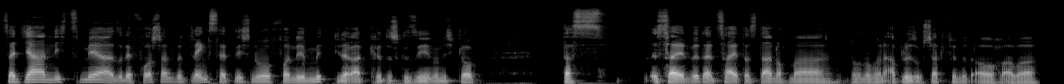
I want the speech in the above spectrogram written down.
seit Jahren nichts mehr. Also der Vorstand wird längst halt nicht nur von dem Mitgliederrat kritisch gesehen und ich glaube, das ist halt, wird halt Zeit, dass da nochmal noch, noch mal eine Ablösung stattfindet auch, aber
